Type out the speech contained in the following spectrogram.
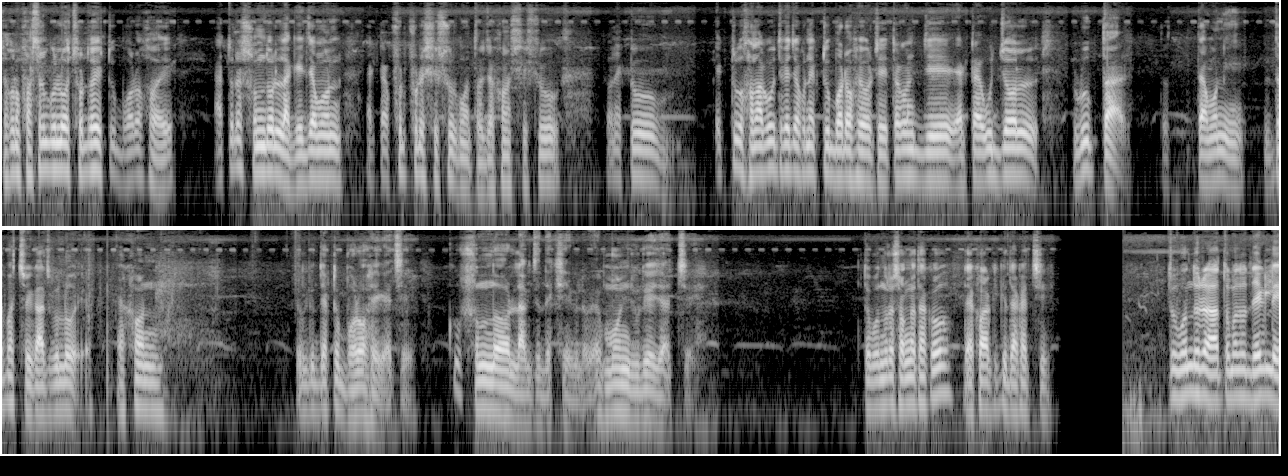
যখন ফসলগুলো ছোটো একটু বড় হয়, এতটা সুন্দর লাগে যেমন একটা ফুটফুটে শিশুর মতো, যখন শিশু যখন একটু একটু হামাগুড়ি থেকে যখন একটু বড় হয়ে ওঠে, তখন যে একটা উজ্জ্বল রূপ তার, তো তেমনই দেখতে পাচ্ছ গাছগুলো এখন কিন্তু একটু বড় হয়ে গেছে। খুব সুন্দর লাগছে দেখে এগুলো মন জুড়িয়ে যাচ্ছে। তো বন্ধুরা সঙ্গে থাকো, দেখো আর কি কি দেখাচ্ছি। তো বন্ধুরা, তোমরা তো দেখলে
